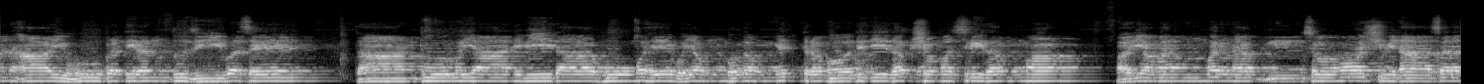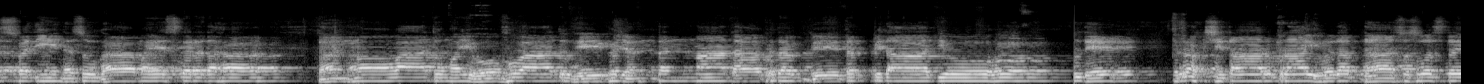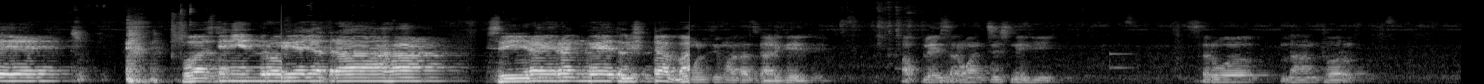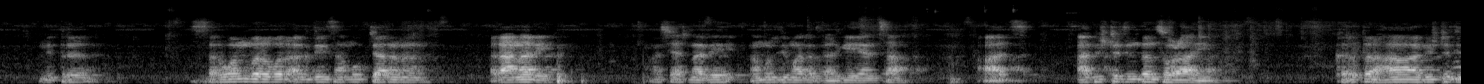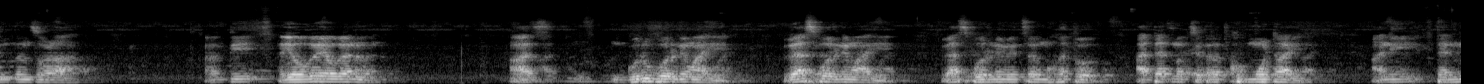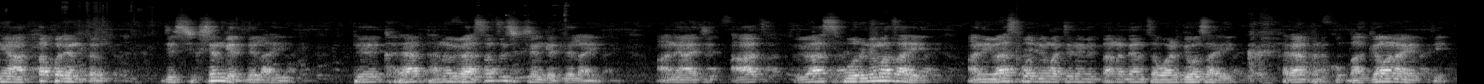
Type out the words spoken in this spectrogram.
आयुः प्रतिरन्तु जीवसे तान् पूर्वयानि वेदाहूमहे वयं भगं मित्रमोदिति दक्षमश्रिधम् हर्यमनं वरुणग्ं सोमोऽश्विना सरस्वती न सुघामयस्करदः तन्नो वातु मयो भुवातु भेषजन् तन्माता पृथग्भे तत्पिताद्योः सुधे रक्षितारुप्रायुर्दब्धा सुस्वस्तये स्वस्ति नीन्द्रो यत्राः श्रीरैरङ्गे दुष्टभा मूर्ती महाराज गाडगे आपले सर्वांचे स्नेही सर्व लहान थोर मित्र सर्वांबरोबर अगदी सामोपचारानं राहणारे असे असणारे अमोलजी महाराज गाडगे यांचा आज अभिष्ट चिंतन सोहळा आहे. खर तर हा अभिष्ट चिंतन सोहळा अगदी योगायोगानं आज गुरुपौर्णिमा आहे व्यास पौर्णिमा आहे. व्यास पौर्णिमेचं महत्त्व अध्यात्म क्षेत्रात खूप मोठं आहे. आणि त्यांनी आतापर्यंत जे शिक्षण घेतलेलं आहे ते खऱ्या अर्थानं व्यासाचं शिक्षण घेतलेलं आहे. आणि आज आज व्यास पौर्णिमाच आहे. आणि व्यास पौर्णिमाच्या निमित्तानं त्यांचा वाढदिवस आहे. खऱ्या अर्थाने खूप भाग्यवान आहेत ते.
